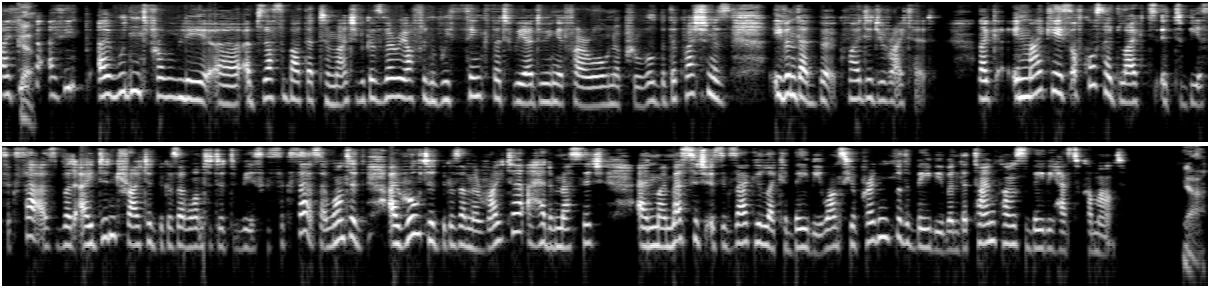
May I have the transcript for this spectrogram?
I think Go. I think I wouldn't probably uh, obsess about that too much because very often we think that we are doing it for our own approval. But the question is, even that book, why did you write it? Like in my case, of course, I'd liked it to be a success, but I didn't write it because I wanted it to be a success. I wanted, I wrote it because I'm a writer. I had a message, and my message is exactly like a baby. Once you're pregnant with a baby, when the time comes, the baby has to come out. Yeah.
